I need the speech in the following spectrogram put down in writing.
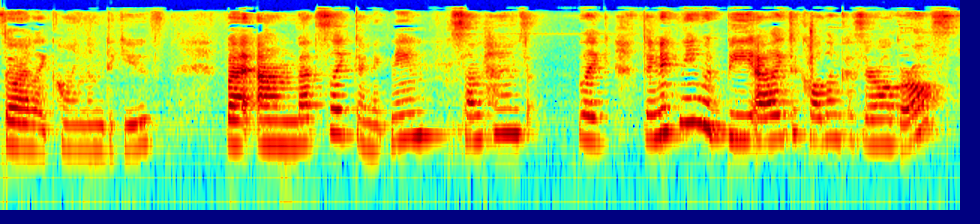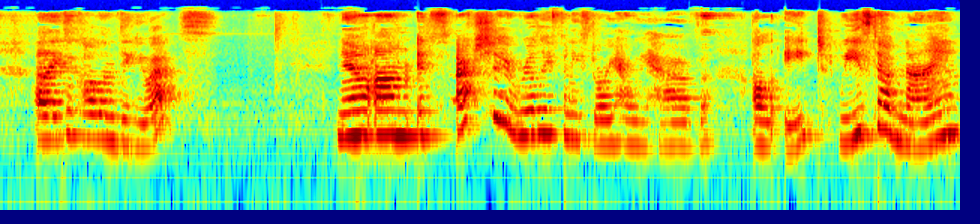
So I like calling them degus. But um, that's like their nickname. Sometimes, like their nickname would be I like to call them because they're all girls. I like to call them diguettes. Now, um, it's actually a really funny story how we have all eight. We used to have nine,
